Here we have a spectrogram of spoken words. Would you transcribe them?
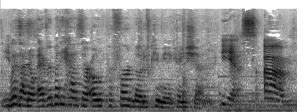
Because I know everybody has their own preferred mode of communication. Yes. Um,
